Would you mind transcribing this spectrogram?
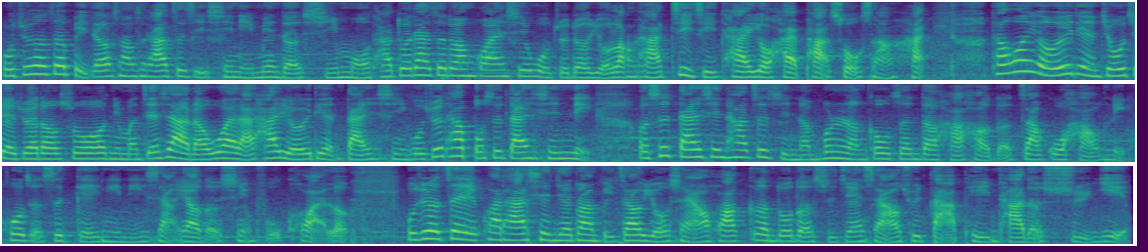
我觉得这比较像是他自己心里面的心魔。他对待这段关系，我觉得有让他既期待又害怕受伤害。他会有一点纠结，觉得说你们接下来的未来，他有一点担心。我觉得他不是担心你，而是担心他自己能不能够真的好好的照顾好你，或者是给你你想要的幸福快乐。我觉得这一块。他现阶段比较有想要花更多的时间，想要去打拼他的事业。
